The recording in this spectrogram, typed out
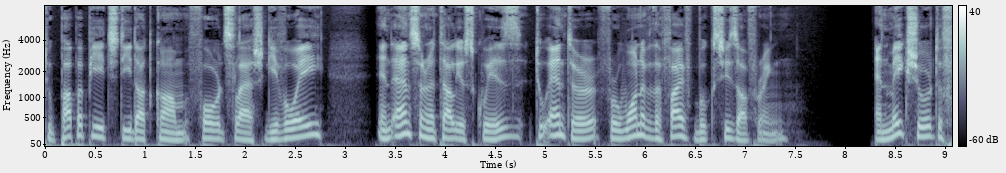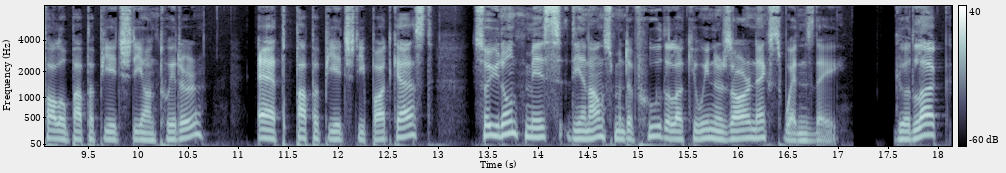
to papaphd.com forward slash giveaway and answer Natalia's quiz to enter for one of the five books she's offering. And make sure to follow Papa PhD on Twitter at Papa PhD Podcast so you don't miss the announcement of who the lucky winners are next Wednesday. Good luck!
